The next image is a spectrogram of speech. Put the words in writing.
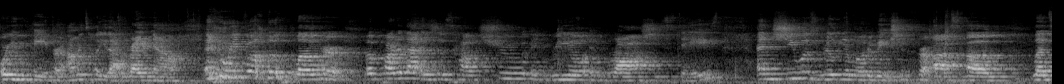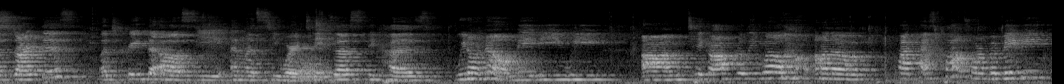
or you hate her. I'm gonna tell you that right now. And we both love her. But part of that is just how true and real and raw she stays. And she was really a motivation for us of let's start this, let's create the LLC, and let's see where it takes us because we don't know. Maybe we um, take off really well on a podcast platform, but maybe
